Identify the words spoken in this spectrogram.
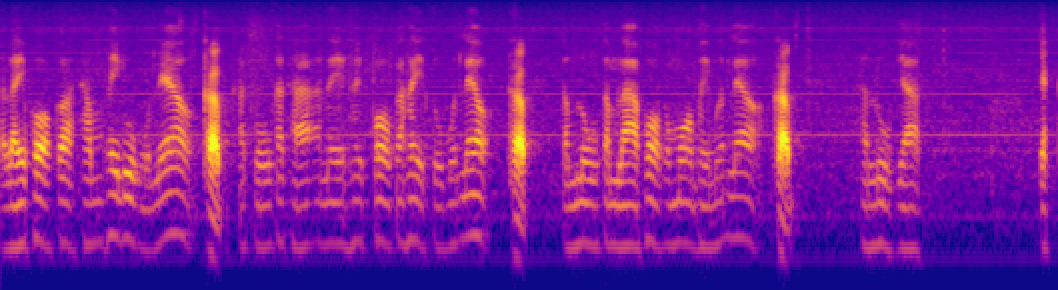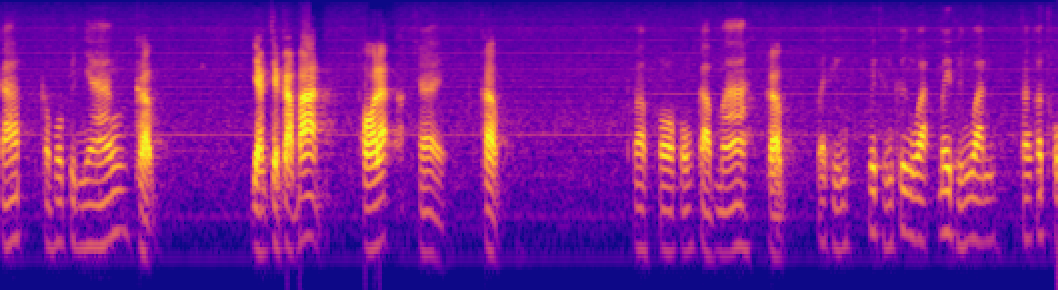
อะไรพ่อก็ทำให้ลูกหมดแล้วครับคาถงคาถาอะไรให้พ่อก็ให้ตัวหมดแล้วครับตำลงตำลาพ่อก็มอบให้หมดแล้วครับ ถ้าลูกอยาก จะกลับก็บ่เป็นหยังครับ อยากจะกลับบ้าน พอแล้วใช่ครับ ก็พอผมกลับมา ครับ ไม่ถึงไม่ถึงครึ่งวันไม่ถึงวันท่านก็โทร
